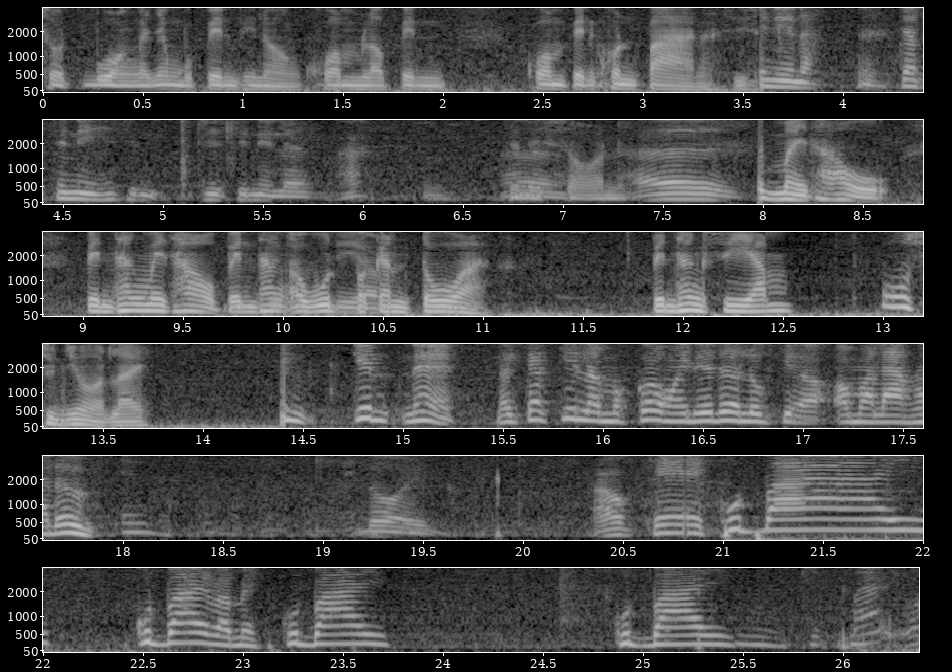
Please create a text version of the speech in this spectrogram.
สดบวงก็ยังบ่เป็นพี่น้องความเราเป็นความเป็นคนป่าน่ะสิ ที่นี่นะจับที่นี่ให้สิที่สินี่เลยอะ จะได้สอนน่ะเออไม่เท่า เป็นทั้งไม่เท่า เป็นทั้งอาวุธประกันตัว เป็นทั้งเสียม โอ้สุดยอดเลยกินแน่หลังจากกินแล้วมากล้องให้เด้อเด้อลูกจะเอามาล้างให้เด้อโดยโอเคกูดบายกูดบายว่าไหมกูดบายกูดบาย Ừ, Trực bái ơ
